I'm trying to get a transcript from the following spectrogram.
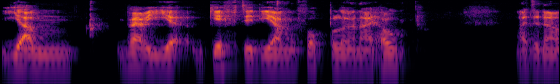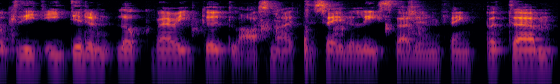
young, very gifted young footballer, and I hope I don't know because he, he didn't look very good last night, to say the least. I didn't think. But um,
